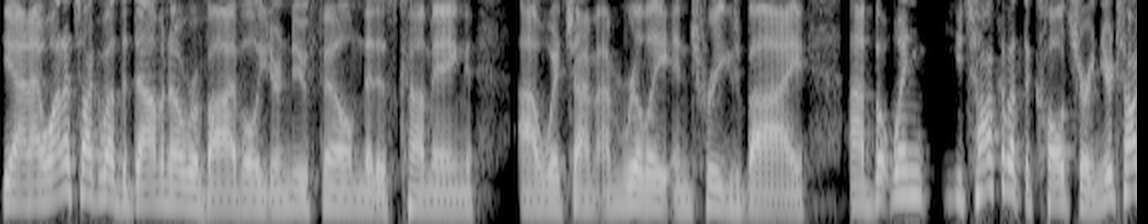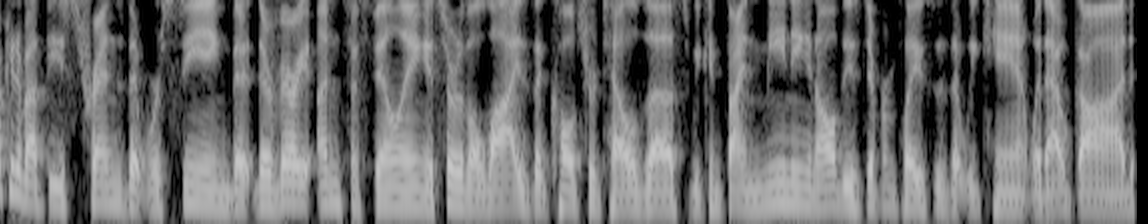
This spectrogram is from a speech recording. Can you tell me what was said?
yeah, and I want to talk about the Domino Revival, your new film that is coming, uh, which I'm I'm really intrigued by. Uh, but when you talk about the culture and you're talking about these trends that we're seeing, they're, they're very unfulfilling. It's sort of the lies that culture tells us. We can find meaning in all these different places that we can't without God,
